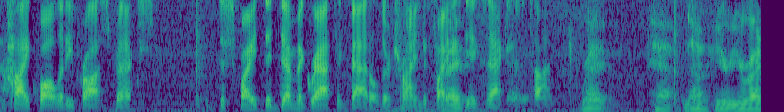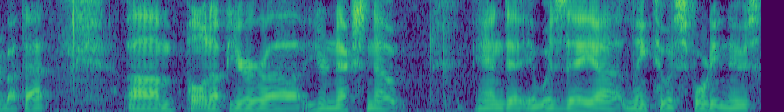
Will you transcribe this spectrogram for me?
high quality prospects, despite the demographic battle they're trying to fight Right. at the exact same time. Right. Yeah. No, you're you're right about that. Um, pulling up your uh, your next note, and uh, it was a uh, link to a sporting news.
